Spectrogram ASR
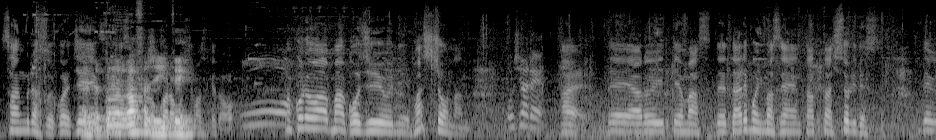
サングラスこれ JF のガファジーでこれはまあご自由ファッションなんで。おしゃれ。はい。で歩いてます。で誰もいません。たった一人です。で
